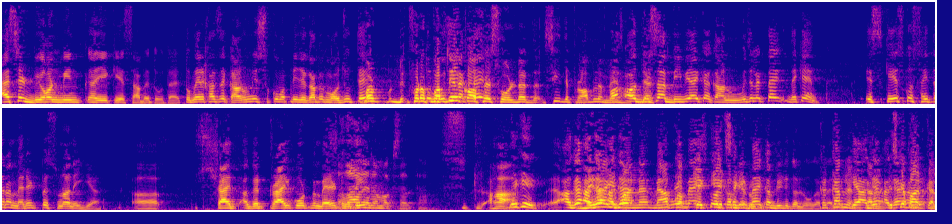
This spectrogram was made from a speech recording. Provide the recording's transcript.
एसिड बियॉन्ड मीन का ये केस साबित होता है। तो मेरे ख्याल से कानूनी सुकुम अपनी जगह पे मौजूद थे। तो है- और, दूसरा बीवीआई का कानून। मुझे लगता है देखें इस केस को सही तरह मेरिट पे सुना नहीं गया। शायद अगर ट्रायल कोर्ट में मेरिट होती देना मकसद था। हाँ। देखिए अगर मेरा अगर ये अगर मानना है मैं आपको एक इसको एक सेकंड कंप्लीट कर लूँगा इसके बाद कर।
